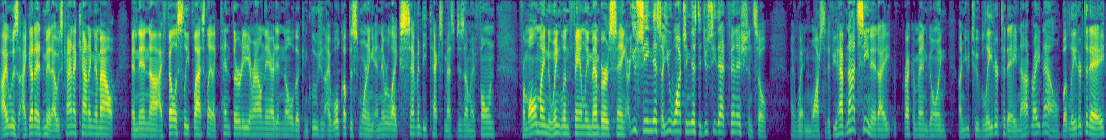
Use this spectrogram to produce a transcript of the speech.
I was. I got to admit, I was kind of counting them out and then uh, I fell asleep last night, like 10:30 around there. I didn't know the conclusion. I woke up this morning, and there were like 70 text messages on my phone from all my New England family members saying, "Are you seeing this? Are you watching this? Did you see that finish?" And so I went and watched it. If you have not seen it, I recommend going on YouTube later today, not right now, but later today.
